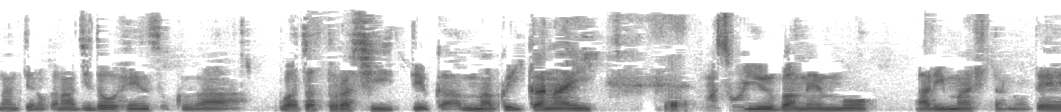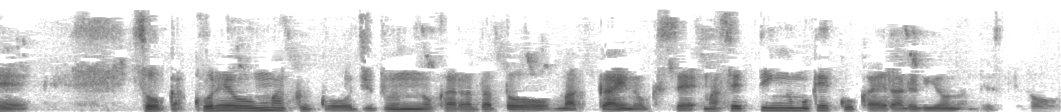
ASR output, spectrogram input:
なんていうのかな、自動変速がわざとらしいっていうか、うまくいかない、まあ、そういう場面もありましたので、そうか、これをうまくこう自分の体と真っ赤いの癖、まあセッティングも結構変えられるようなんですけど、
